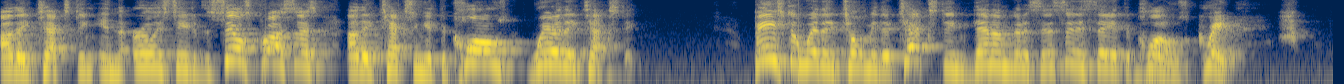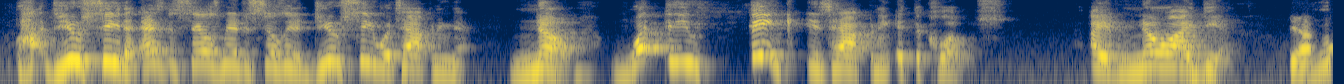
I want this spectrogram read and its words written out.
Are they texting in the early stage of the sales process? Are they texting at the close? Where are they texting? Based on where they told me they're texting, then I'm going to say, let's say they say at the close. Great. How, do you see that as the sales manager, sales leader? Do you see what's happening there? No. What do you think is happening at the close? I have no idea. Yeah. Would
